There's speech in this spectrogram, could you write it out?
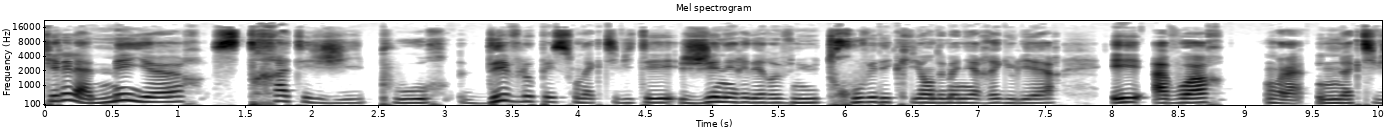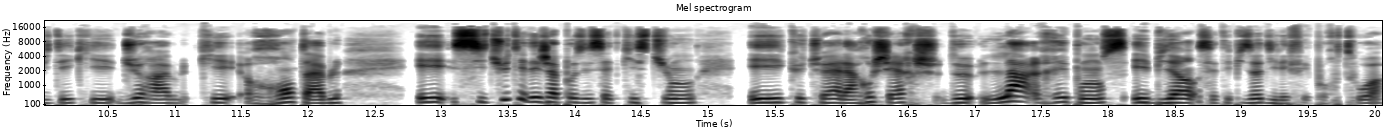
quelle est la meilleure stratégie pour développer son activité, générer des revenus, trouver des clients de manière régulière et avoir voilà, une activité qui est durable, qui est rentable? Et si tu t'es déjà posé cette question et que tu es à la recherche de la réponse, eh bien cet épisode il est fait pour toi.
